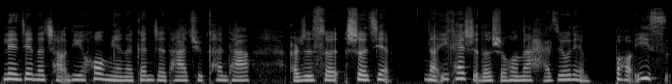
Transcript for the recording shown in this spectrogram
练剑的场地后面呢，跟着他去看他儿子射射箭。那一开始的时候呢，孩子有点不好意思，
